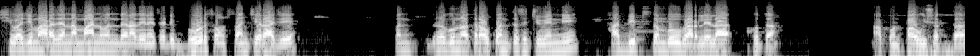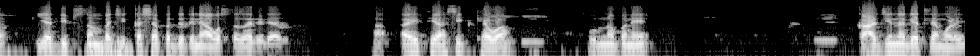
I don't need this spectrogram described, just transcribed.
शिवाजी महाराजांना मानवंदना देण्यासाठी भोर संस्थांचे राजे पंत रघुनाथराव पंत सचिव यांनी हा दीपस्तंभ उभारलेला होता. आपण पाहू शकता की या दीपस्तंभाची कशा पद्धतीने अवस्था झालेली आहे. हा ऐतिहासिक ठेवा. पूर्णपणे काळजी न घेतल्यामुळे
